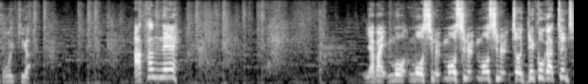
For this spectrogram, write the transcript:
攻撃が。当たんねえやばい。もうもう死ぬ。もう死ぬ。もう死ぬ。ちょ下校が。チェンジ。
